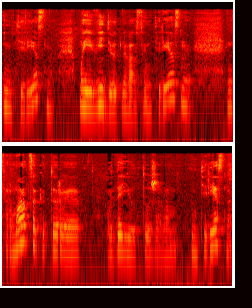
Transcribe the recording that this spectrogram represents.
интересна, мои видео для вас интересны, информация, которую выдают, тоже вам интересна,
